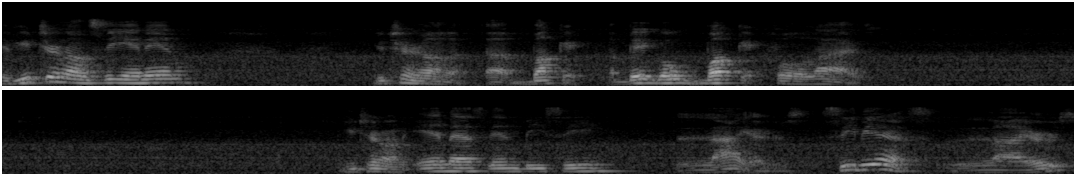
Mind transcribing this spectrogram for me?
if you turn on CNN, you turn on a, a bucket, a big old bucket full of lies. You turn on MSNBC, liars. CBS, liars.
